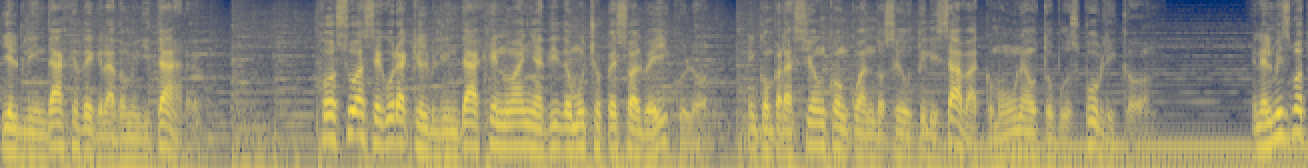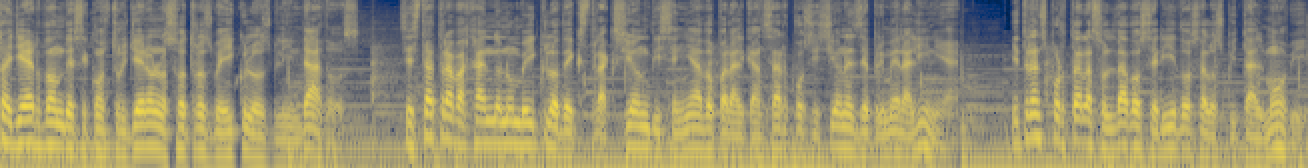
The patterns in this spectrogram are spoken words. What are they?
y el blindaje de grado militar. Josu asegura que el blindaje no ha añadido mucho peso al vehículo, en comparación con cuando se utilizaba como un autobús público. En el mismo taller donde se construyeron los otros vehículos blindados, se está trabajando en un vehículo de extracción diseñado para alcanzar posiciones de primera línea y transportar a soldados heridos al hospital móvil.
